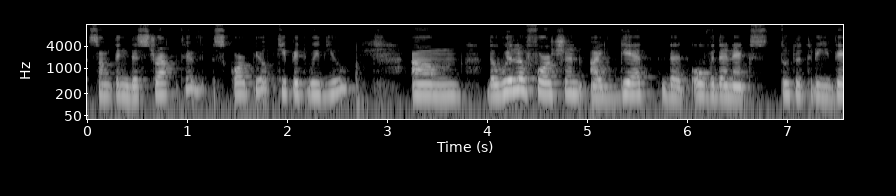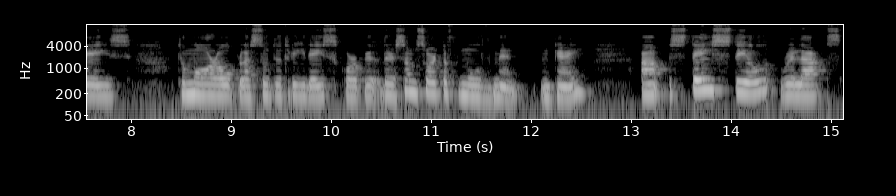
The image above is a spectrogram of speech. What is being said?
something destructive scorpio keep it with you um the wheel of fortune i get that over the next two to three days tomorrow plus two to three days, Scorpio, there's some sort of movement, okay? Uh, stay still, relax.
